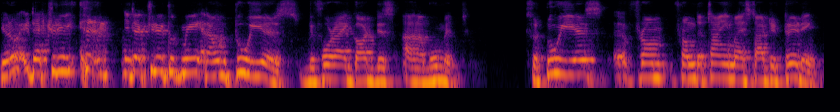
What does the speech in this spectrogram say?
You know, it actually it actually took me around two years before I got this uh, movement. So two years uh, from from the time I started trading,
